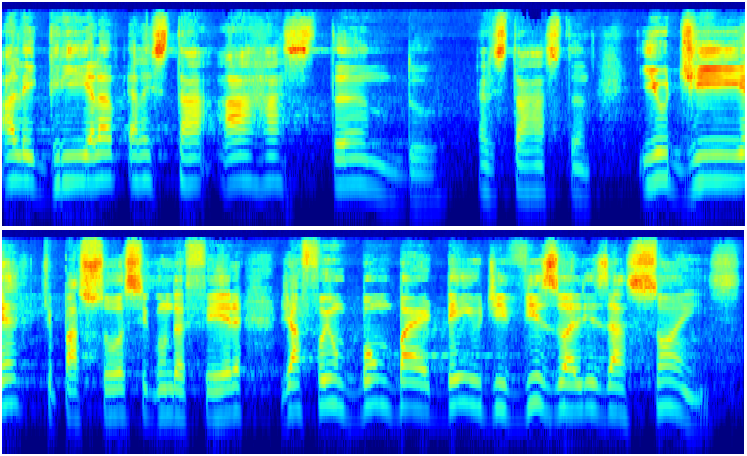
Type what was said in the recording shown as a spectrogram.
alegria, ela, ela está arrastando. Ela está arrastando. E o dia que passou, segunda-feira, já foi um bombardeio de visualizações.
